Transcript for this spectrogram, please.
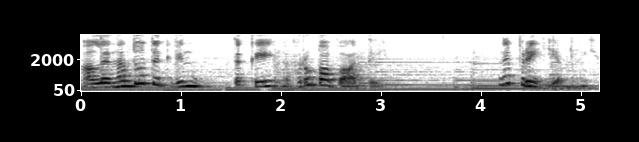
Але на дотик він такий грубоватий, неприємний.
